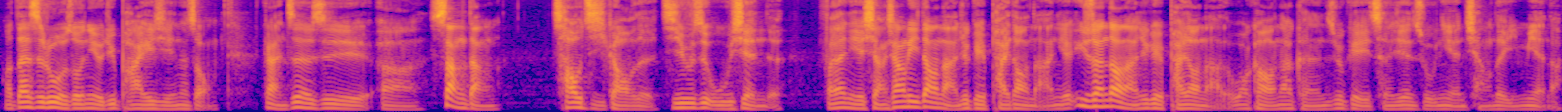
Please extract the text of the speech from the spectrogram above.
啊。但是如果说你有去拍一些那种，干真的是呃上档超级高的，几乎是无限的，反正你的想象力到哪就可以拍到哪，你的预算到哪就可以拍到哪的，我靠，那可能就可以呈现出你很强的一面了。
